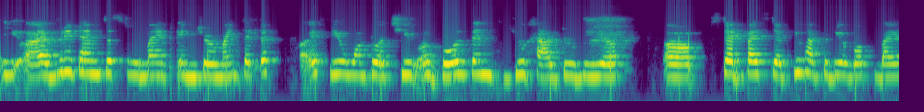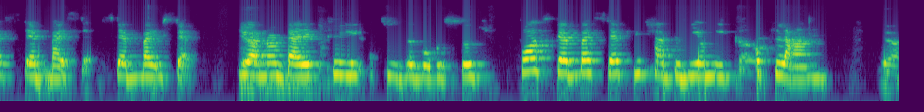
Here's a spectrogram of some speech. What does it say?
you, every time just remind in your mind that if, you want to achieve a goal, then you have to be a uh, step by step. You have to be a work by a step by step, step by step. You are not directly achieve the goals. So for step by step, you have to be a maker, a plan. Yeah,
